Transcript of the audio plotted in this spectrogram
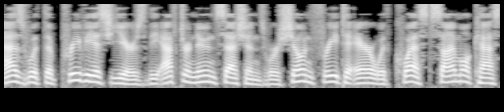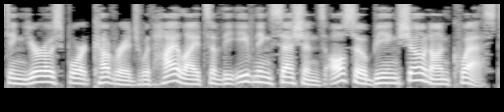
As with the previous years the afternoon sessions were shown free-to-air with Quest simulcasting Eurosport coverage with highlights of the evening sessions also being shown on Quest.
